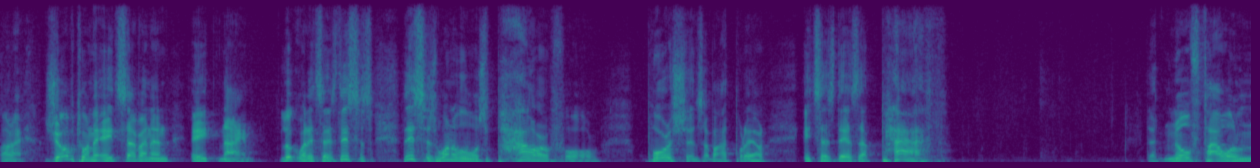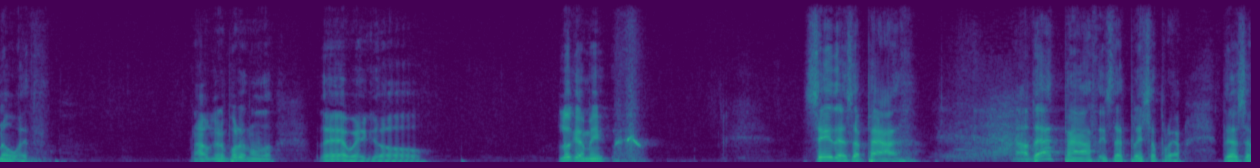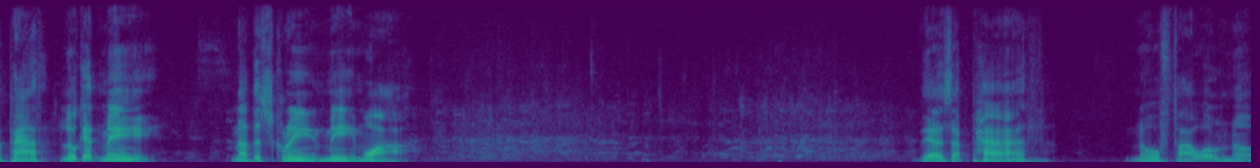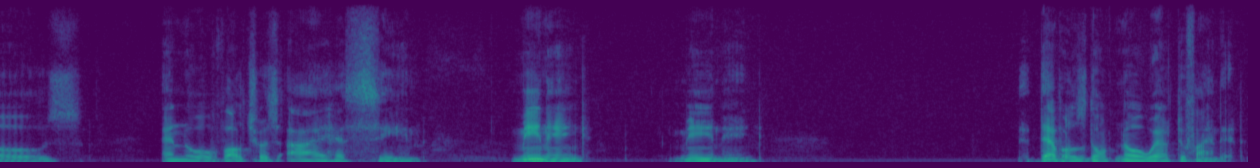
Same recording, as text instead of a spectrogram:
All right. Job 28, 7 and 8, 9. Look what it says. This is, this is one of the most powerful portions about prayer. It says there's a path that no fowl knoweth. Now I'm going to put it on the, there we go. Look at me. Say there's a path Now that path is that place of prayer. There's a path, look at me. Not the screen, me, moi. There's a path no fowl knows and no vulture's eye has seen. Meaning, meaning, the devils don't know where to find it.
